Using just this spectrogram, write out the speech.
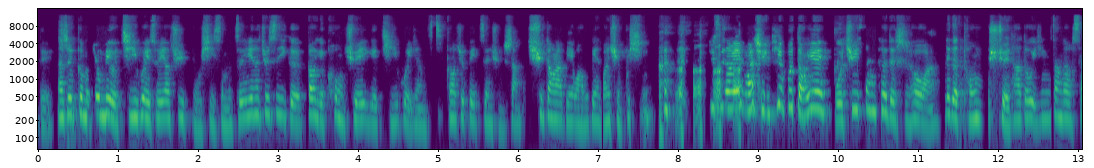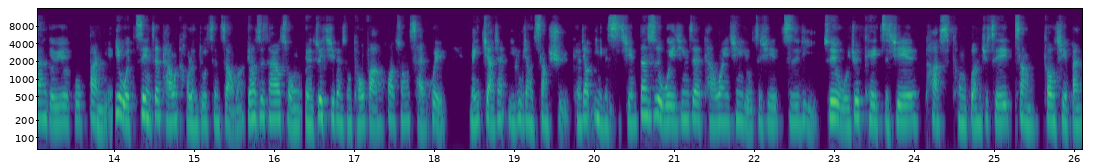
对，那就根本就没有机会说要去补习什么，因为那就是一个刚一个空缺一个机会这样子，刚好就被甄选上去到那边，完全完全不行，就是那边完全听不懂。因为我去上课的时候啊，那个同学他都已经上到三个月过半年，因为我之前在台湾考了很多证照嘛，主要是他要从可能最基本从头发、化妆、彩绘。美甲这样一路这样上去，可能要一年的时间。但是我已经在台湾已经有这些资历，所以我就可以直接 pass 通关，就直接上高阶班，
